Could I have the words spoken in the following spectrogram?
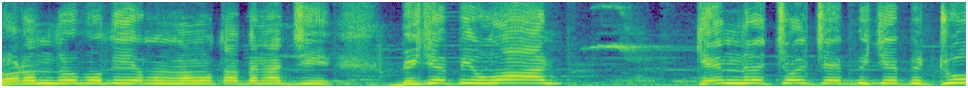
নরেন্দ্র মোদী এবং মমতা ব্যানার্জি, বিজেপি ওয়ান কেন্দ্রে চলছে বিজেপি টু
